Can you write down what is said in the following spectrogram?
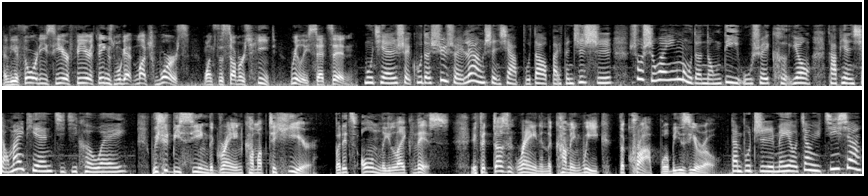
and the authorities here fear things will get much worse once the summer's heat really sets in. 目前水库的蓄水量剩下不到百分之十，数十万英亩的农地无水可用，大片小麦田岌岌可危。We should be seeing the grain come up to here. But it's only like this. If it doesn't rain in the coming week, the crop will be zero. 但不止没有降雨迹象，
